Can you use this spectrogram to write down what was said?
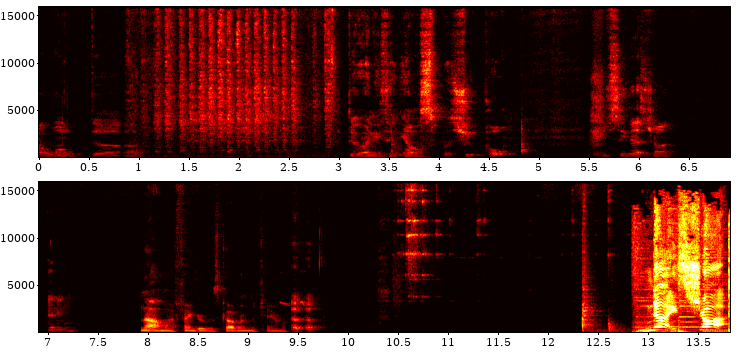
I won't uh, do anything else but shoot pool. Did you see that shot? Anyone? No, my finger was covering the camera. Nice shot.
